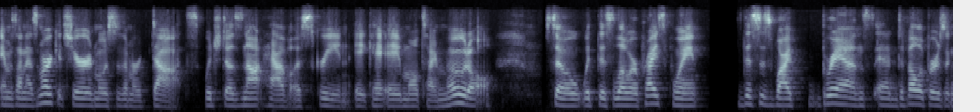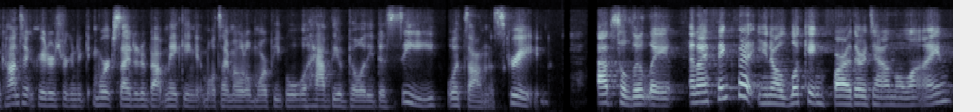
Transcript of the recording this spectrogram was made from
Amazon has market share, and most of them are dots, which does not have a screen, AKA multimodal. So, with this lower price point, this is why brands and developers and content creators are going to get more excited about making it multimodal. More people will have the ability to see what's on the screen. Absolutely. And I think that, you know, looking farther down the line,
